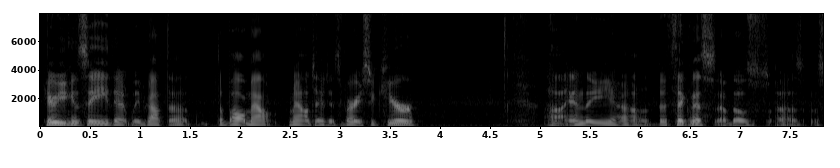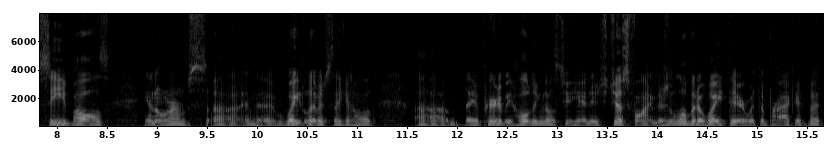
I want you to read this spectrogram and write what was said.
Here you can see that we've got the, the ball mount mounted. It's very secure. Uh, and the uh, the thickness of those uh, C balls and arms uh, and the weight limits they can hold, um, they appear to be holding those two hand units just fine. There's a little bit of weight there with the bracket, but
